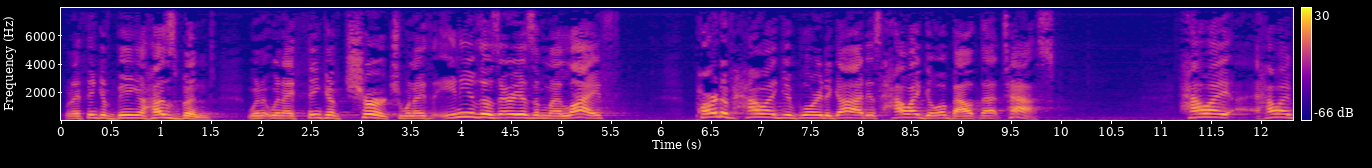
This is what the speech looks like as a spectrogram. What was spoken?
when I think of being a husband, when, when I think of church, when I, any of those areas of my life, part of how I give glory to God is how I go about that task. How I, how I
